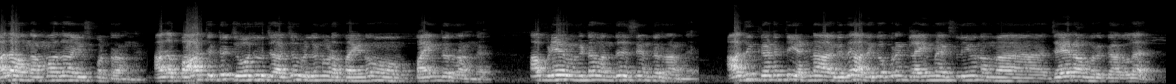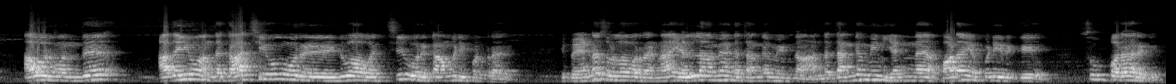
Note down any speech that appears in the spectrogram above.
அதை அவங்க அம்மா தான் யூஸ் பண்றாங்க. அதை பார்த்துட்டு ஜோஜோ ஜார்ஜும் வில்லனோட பையனும் பயந்துடுறாங்க. அப்படியே இவங்ககிட்ட வந்து சேர்ந்துடுறாங்க. அதுக்கடுத்து என்ன ஆகுது? அதுக்கப்புறம் கிளைமேக்ஸ்லயும் நம்ம ஜெயராம் இருக்கார்ல அவர் வந்து அதையும் அந்த காட்சியும் ஒரு இதுவா வச்சு ஒரு காமெடி பண்றாரு. இப்ப என்ன சொல்ல வர்றேன்னா எல்லாமே அந்த தங்க மீன் தான். அந்த தங்க மீன் என்ன படம் எப்படி இருக்கு? சூப்பரா இருக்கு.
